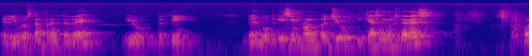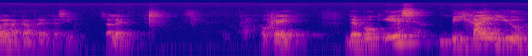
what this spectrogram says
El libro está enfrente de you, de ti. The book is in front of you. ¿Y qué hacen ustedes? Lo ponen acá enfrente así. ¿Sale? Ok. The book is behind you.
